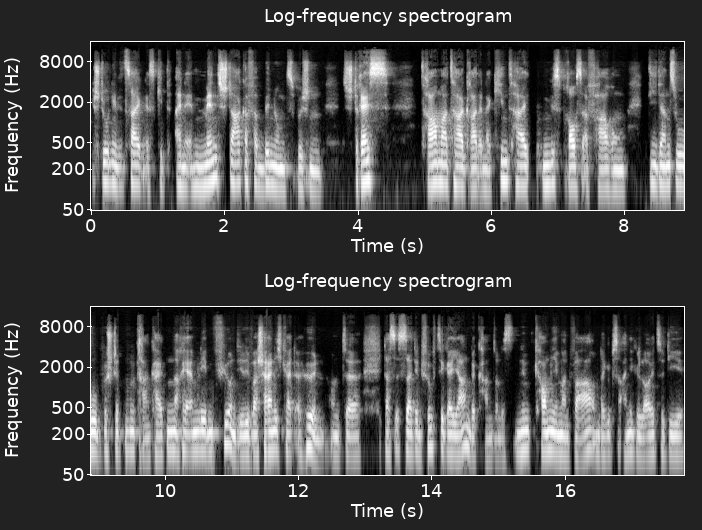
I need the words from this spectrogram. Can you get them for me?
Studien, die zeigen, es gibt eine immens starke Verbindung zwischen Stress, Traumata, gerade in der Kindheit, Missbrauchserfahrungen, die dann zu bestimmten Krankheiten nachher im Leben führen, die die Wahrscheinlichkeit erhöhen. Und äh, das ist seit den 50er Jahren bekannt und das nimmt kaum jemand wahr. Und da gibt es einige Leute, die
